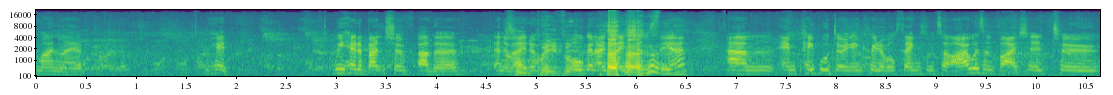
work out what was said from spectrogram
Mind Lab. We had we had a bunch of other innovative people. organisations there. Um, and people doing incredible things, and so I was invited to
